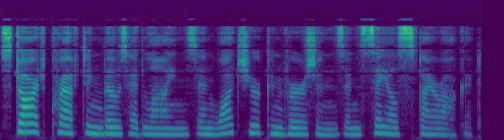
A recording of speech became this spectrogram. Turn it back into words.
Start crafting those headlines and watch your conversions and sales skyrocket.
